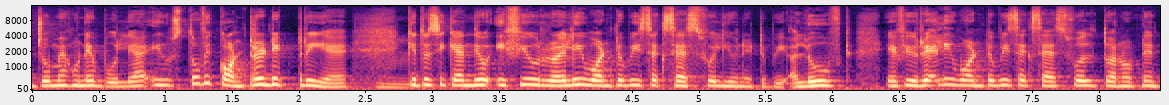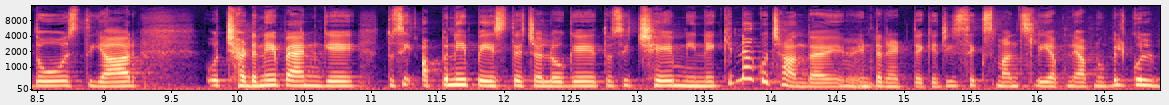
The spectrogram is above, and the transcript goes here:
ਜੋ ਮੈਂ ਹੁਣੇ ਬੋਲਿਆ ਇਹ ਉਸ ਤੋਂ ਵੀ ਕੰਟਰਡਿਕਟਰੀ ਹੈ ਕਿ ਤੁਸੀਂ ਕਹਿੰਦੇ ਹੋ if you really want to be successful you need to be aloofed if you really want to be successful ਤੁਹਾਨੂੰ ਆਪਣੇ ਦੋਸਤ ਯਾਰ ਉਹ ਛੱਡਨੇ ਪੈਣਗੇ। ਤੁਸੀਂ ਆਪਣੇ ਪੇਸ ਤੇ ਚਲੋਗੇ। ਤੁਸੀਂ 6 ਮਹੀਨੇ ਕਿੰਨਾ ਕੁਝ ਆਂਦਾ ਹੈ ਇੰਟਰਨੈਟ ਤੇ ਕਿ ਜੀ 6 ਮੰਥਸ ਲਈ ਆਪਣੇ ਆਪ ਨੂੰ ਬਿਲਕੁਲ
